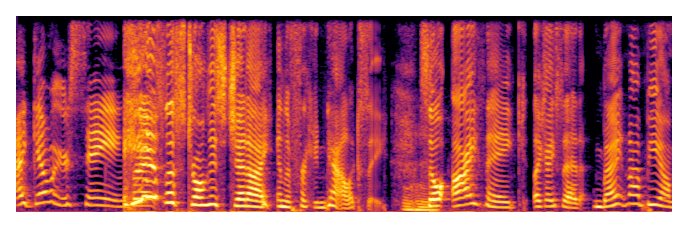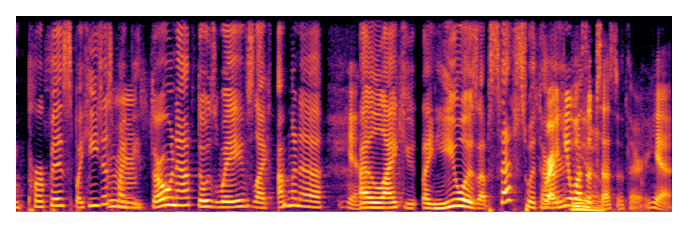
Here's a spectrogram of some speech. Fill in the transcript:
I get what you're saying. He but I- is the strongest Jedi in the freaking galaxy. Mm-hmm. So I think, like I said, might not be on purpose, but he just might be throwing out those waves. Like I'm gonna, Mm-hmm. Yeah. I like you. Like he was obsessed with her, Right, he was Yeah. obsessed with her. Yeah.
